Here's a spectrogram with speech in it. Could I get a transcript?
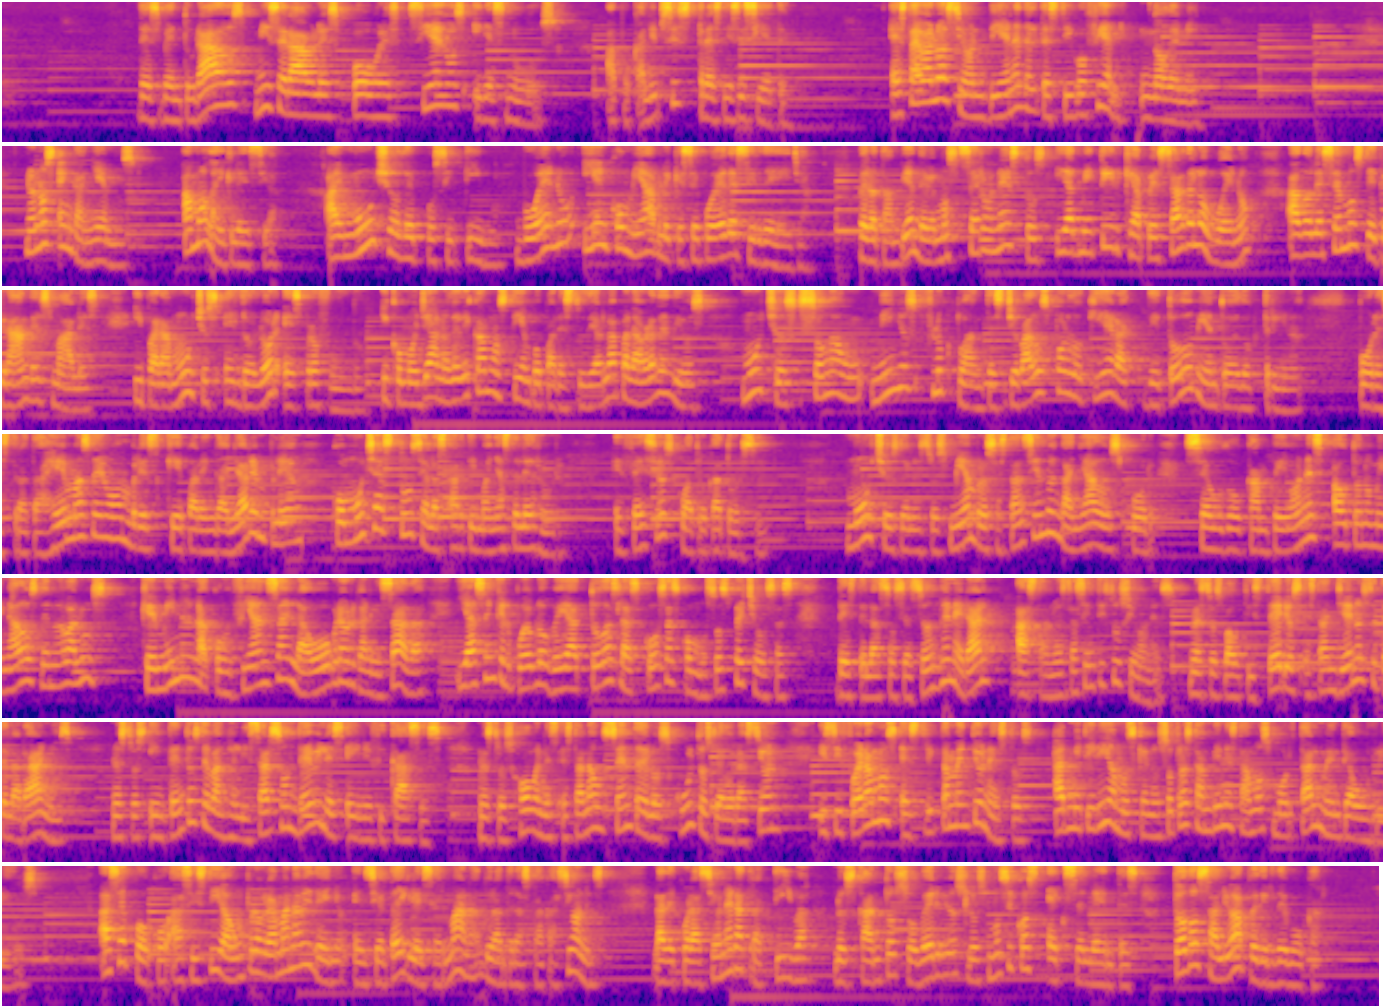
Desventurados, miserables, pobres, ciegos y desnudos. Apocalipsis 3:17 esta evaluación viene del testigo fiel, no de mí. No nos engañemos, amo la iglesia. Hay mucho de positivo, bueno y encomiable que se puede decir de ella. Pero también debemos ser honestos y admitir que a pesar de lo bueno, adolecemos de grandes males y para muchos el dolor es profundo. Y como ya no dedicamos tiempo para estudiar la palabra de Dios, Muchos son aún niños fluctuantes llevados por doquiera de todo viento de doctrina, por estratagemas de hombres que para engañar emplean con mucha astucia las artimañas del error. Efesios 4:14. Muchos de nuestros miembros están siendo engañados por pseudocampeones autonominados de nueva luz, que minan la confianza en la obra organizada y hacen que el pueblo vea todas las cosas como sospechosas, desde la Asociación General hasta nuestras instituciones. Nuestros bautisterios están llenos de telarañas, nuestros intentos de evangelizar son débiles e ineficaces, nuestros jóvenes están ausentes de los cultos de adoración y si fuéramos estrictamente honestos, admitiríamos que nosotros también estamos mortalmente aburridos. Hace poco asistí a un programa navideño en cierta iglesia hermana durante las vacaciones la decoración era atractiva, los cantos soberbios, los músicos excelentes, todo salió a pedir de boca.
